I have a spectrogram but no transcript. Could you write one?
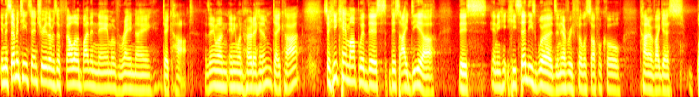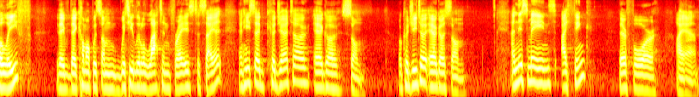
In the 17th century, there was a fellow by the name of Rene Descartes. Has anyone, anyone heard of him, Descartes? So he came up with this, this idea, this, and he, he said these words in every philosophical kind of, I guess, belief. They, they come up with some witty little Latin phrase to say it. And he said, cogito ergo sum, or cogito ergo sum. And this means, I think, therefore I am.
